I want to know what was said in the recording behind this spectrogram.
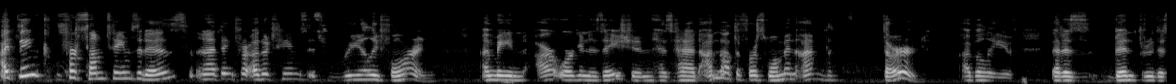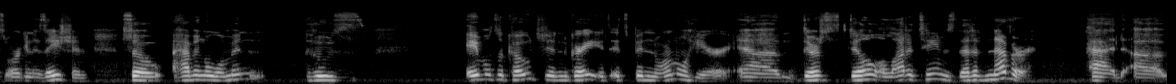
I think for some teams it is, and I think for other teams it's really foreign. I mean, our organization has had, I'm not the first woman, I'm the third, I believe, that has been through this organization. So having a woman who's able to coach and great, it, has been normal here. Um, there's still a lot of teams that have never had um,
